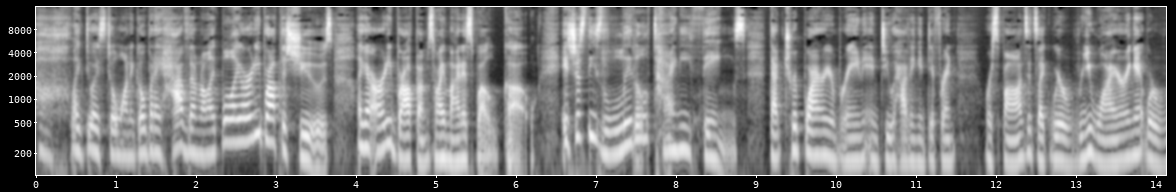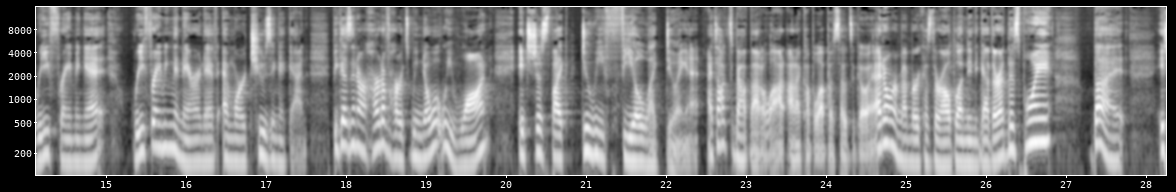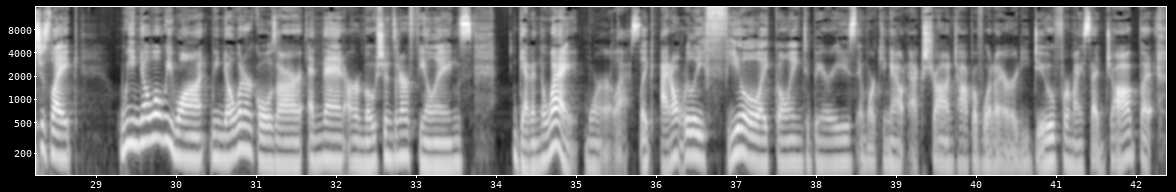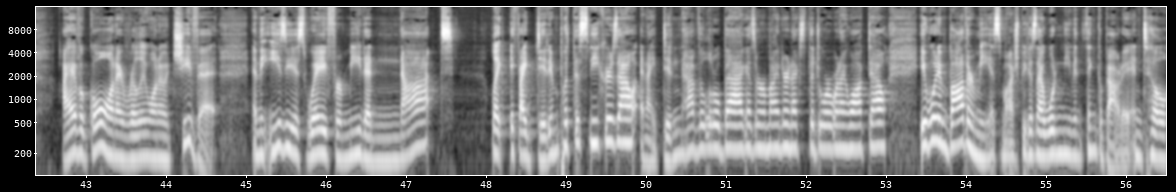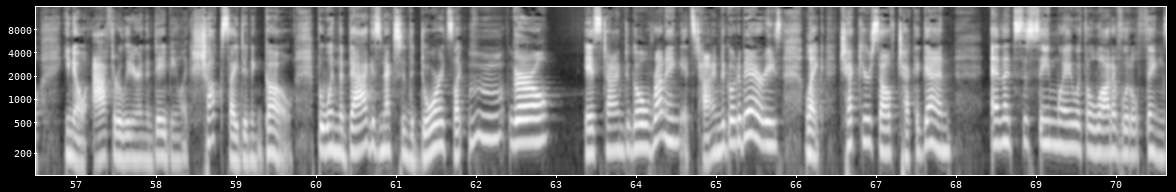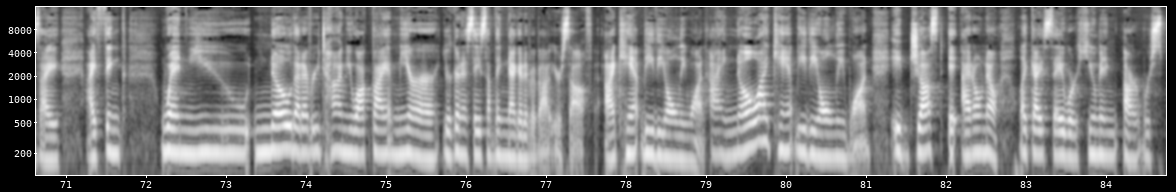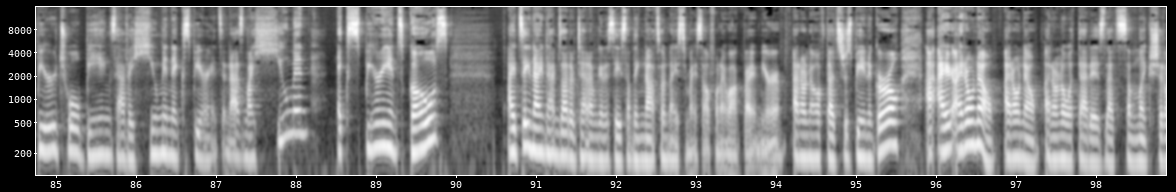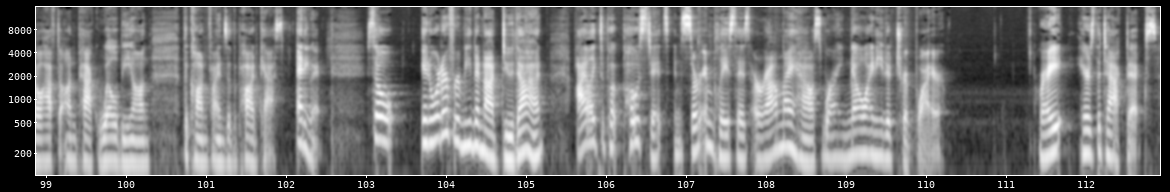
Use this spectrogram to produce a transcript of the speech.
oh, like, do I still want to go? But I have them. And I'm like, well, I already brought the shoes. Like, I already brought them, so I might as well go. It's just these little tiny things that tripwire your brain into having a different response. It's like we're rewiring it, we're reframing it, reframing the narrative, and we're choosing again. Because in our heart of hearts, we know what we want. It's just like, do we feel like doing it? I talked about that a lot on a couple episodes ago. I don't remember because they're all blending together at this point, but it's just like, we know what we want, we know what our goals are, and then our emotions and our feelings get in the way, more or less. Like, I don't really feel like going to Barry's and working out extra on top of what I already do for my said job, but I have a goal and I really want to achieve it. And the easiest way for me to not like if I didn't put the sneakers out and I didn't have the little bag as a reminder next to the door when I walked out, it wouldn't bother me as much because I wouldn't even think about it until, you know, after later in the day being like, shucks, I didn't go. But when the bag is next to the door, it's like, mm, girl, it's time to go running. It's time to go to Barry's. Like, check yourself, check again. And that's the same way with a lot of little things. I I think when you know that every time you walk by a mirror, you're going to say something negative about yourself. I can't be the only one. I know I can't be the only one. It just, it, I don't know. Like I say, we're human, or we're spiritual beings, have a human experience. And as my human experience goes, I'd say nine times out of 10, I'm going to say something not so nice to myself when I walk by a mirror. I don't know if that's just being a girl. I, I, I don't know. I don't know. I don't know what that is. That's some like shit I'll have to unpack well beyond the confines of the podcast. Anyway, so in order for me to not do that, I like to put post its in certain places around my house where I know I need a tripwire. Right? Here's the tactics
